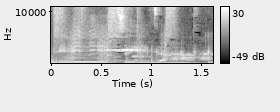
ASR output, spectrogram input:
easy dive.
